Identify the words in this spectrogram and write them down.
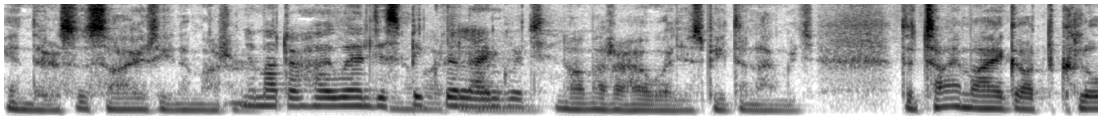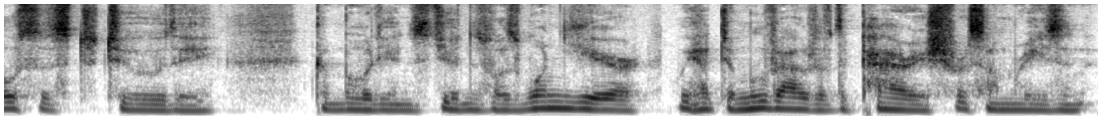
in their society, no matter no matter how well you speak the language. How, no matter how well you speak the language. The time I got closest to the Cambodian students was one year. We had to move out of the parish for some reason,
